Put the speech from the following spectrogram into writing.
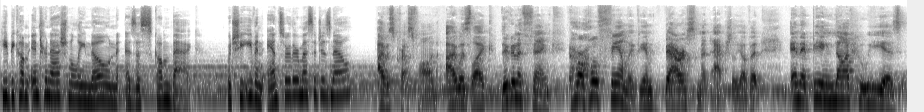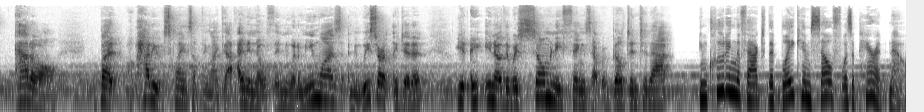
he'd become internationally known as a scumbag. Would she even answer their messages now? I was crestfallen. I was like, they're going to think her whole family, the embarrassment actually of it, and it being not who he is at all. But how do you explain something like that? I didn't know if they knew what a meme was. I mean, we certainly did it. You, you know, there were so many things that were built into that. Including the fact that Blake himself was a parent now,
